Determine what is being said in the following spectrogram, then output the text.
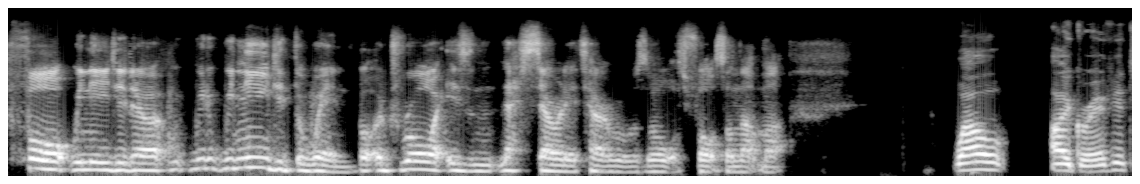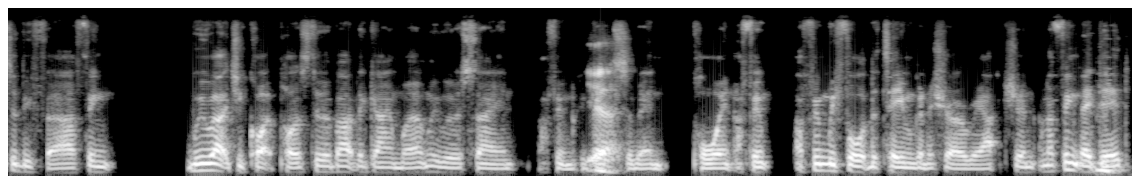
thought we needed a we, we needed the win, but a draw isn't necessarily a terrible result. What's your thoughts on that, Matt? Well, I agree with you. To be fair, I think we were actually quite positive about the game, weren't we? We were saying I think we could Yeah. get something point. I think I think we thought the team were going to show a reaction, and I think they Mhm. did.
